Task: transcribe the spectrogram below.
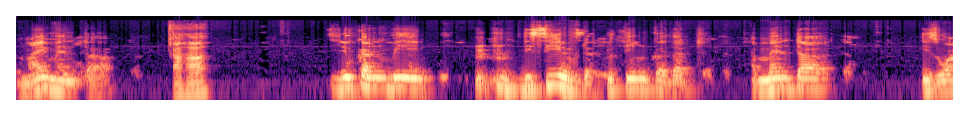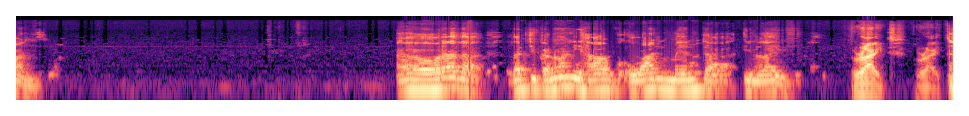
my mentor, Uh huh. You can be deceived to think that a mentor is one. Uh, or rather, that you can only have one mentor in life. Right. Right.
